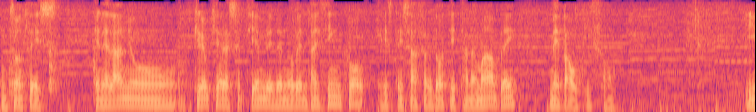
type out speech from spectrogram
Entonces, en el año, creo que era septiembre del 95, este sacerdote tan amable me bautizó. Y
